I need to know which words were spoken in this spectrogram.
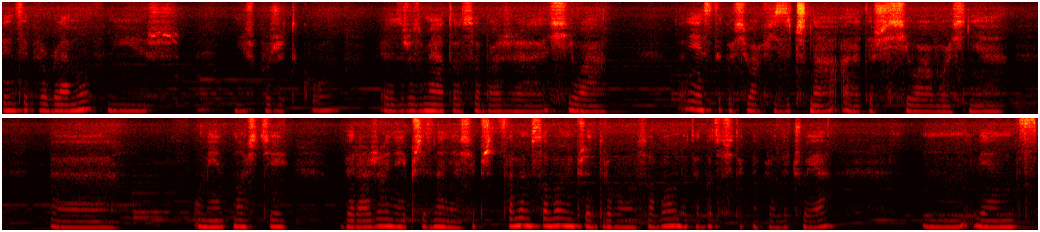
więcej problemów niż, niż pożytku. Y, Zrozumiała to osoba, że siła to nie jest tylko siła fizyczna, ale też siła właśnie y, w umiejętności wyrażania i przyznania się przed samym sobą i przed drugą osobą do tego, co się tak naprawdę czuje. Mm, Więc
